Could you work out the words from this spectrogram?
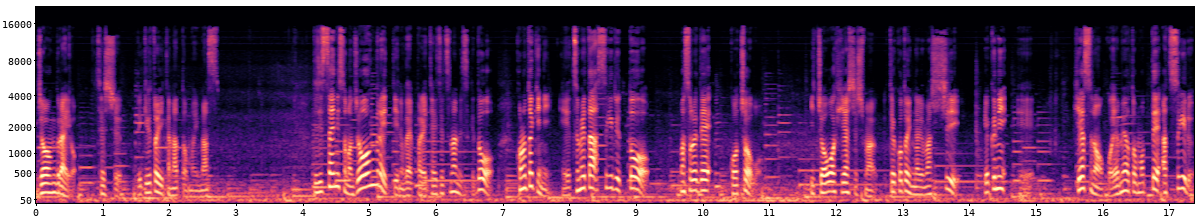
常温ぐらいを摂取できるといいかなと思います。で実際にその常温ぐらいっていうのがやっぱり大切なんですけどこの時に、え、冷たすぎると、まあ、それでこう腸を胃腸を冷やしてしまうということになりますし逆に、えー、冷やすのをこうやめようと思って熱すぎる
